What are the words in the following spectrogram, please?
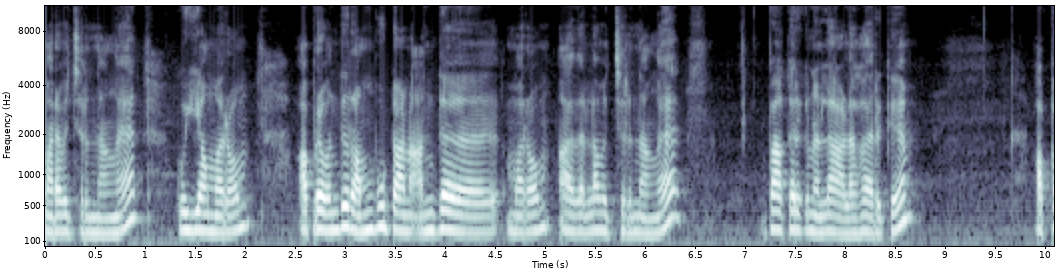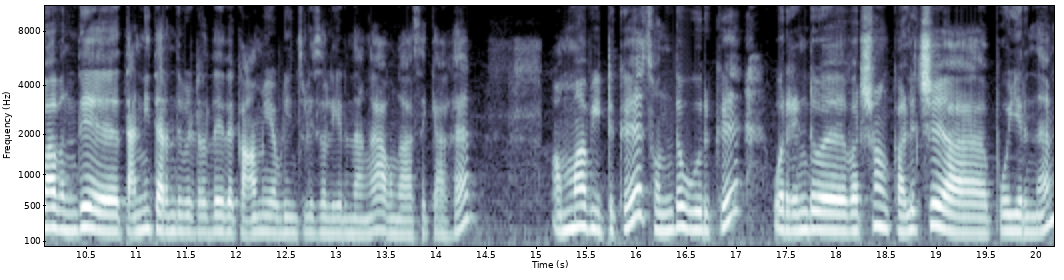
மரம் வச்சுருந்தாங்க. கொய்யா மரம் அப்புறம் வந்து ரம்பூட்டான் அந்த மரம் அதெல்லாம் வச்சுருந்தாங்க. பார்க்குறக்கு நல்லா அழகாக இருக்குது அப்பா வந்து தண்ணி திறந்து விடுறது இதை காமி அப்படின்னு சொல்லி சொல்லியிருந்தாங்க அவங்க ஆசைக்காக. அம்மா வீட்டுக்கு சொந்த ஊருக்கு ஒரு ரெண்டு வருஷம் கழித்து போயிருந்தேன்.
